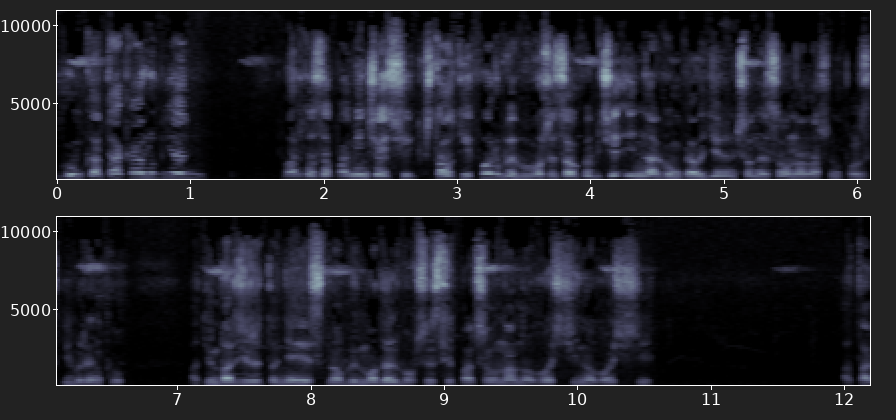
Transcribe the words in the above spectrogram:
gumka taka lub nie, warto zapamiętać kształt i formy, bo może całkowicie inna gumka. Nie wiem, czy one są na naszym polskim rynku. A tym bardziej, że to nie jest nowy model, bo wszyscy patrzą na nowości, nowości. A ta,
